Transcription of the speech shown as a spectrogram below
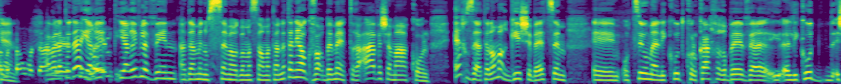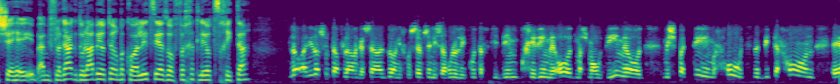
כן, המשא ומתן... אבל אה, אתה יודע. יריב, יריב לוין, אדם מנוסה מאוד במשא ומתן, נתניהו כבר באמת ראה ושמע הכל. איך זה, אתה לא מרגיש שבעצם אה, הוציאו מהליכוד כל כך הרבה, והליכוד, שהמפלגה הגדולה ביותר בקואליציה הזו הופכת להיות סחיטה? לא, אני לא שותף להרגשה הזו, אני חושב שנשארו לליכוד תפקידים בכירים מאוד, משמעותיים מאוד, משפטים, חוץ, ביטחון, אה,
